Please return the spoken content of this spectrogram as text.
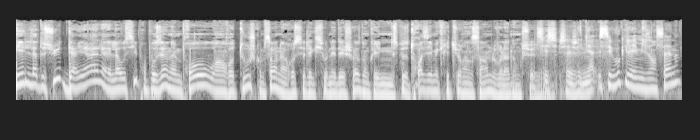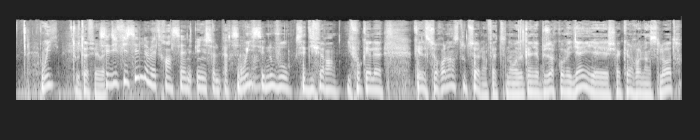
Et là-dessus, derrière elle, elle a aussi proposé un impro ou en retouche, comme ça, on a resélectionné des choses, donc une espèce de troisième écriture ensemble, voilà. Donc c'est- et- C'est c'est génial. C'est vous qui l'avez mise en scène? Oui, tout à fait. ouais. C'est difficile de mettre en scène une seule personne. Oui, c'est nouveau, c'est différent. Il faut qu'elle qu'elle se relance toute seule en fait. Donc, quand il y a plusieurs comédiens, il y a- chacun relance l'autre.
